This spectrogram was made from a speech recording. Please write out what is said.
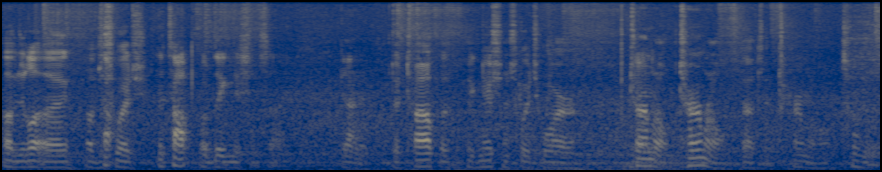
of the uh, of the Top. switch. the top of the ignition side. Got it. The top of the ignition switch wire. Terminal. Terminal. That's it. Terminal. Totally.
